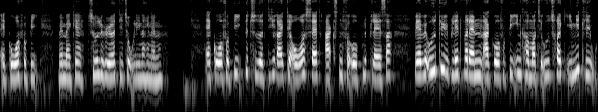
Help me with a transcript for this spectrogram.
agorafobi. Men man kan tydeligt høre, at de to ligner hinanden. Agorafobi betyder direkte oversat angsten for åbne pladser, men jeg vil uddybe lidt, hvordan agorafobien kommer til udtryk i mit liv.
